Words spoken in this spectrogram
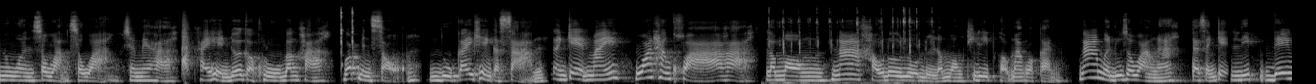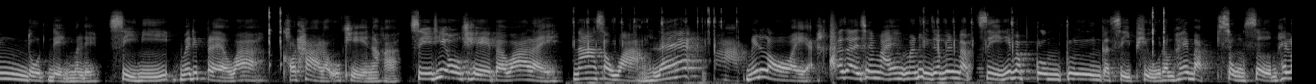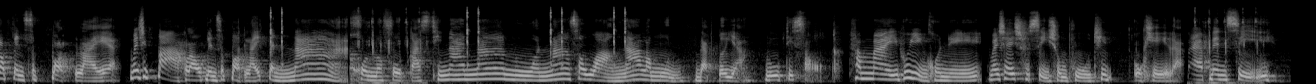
นวลๆ สว่างๆ ใช่ไหมคะ ใครเห็นด้วยกับครูบ้างคะ ว่าเป็น 2 ดูใกล้เคียงกับ 3 สังเกตไหมว่าทางขวาค่ะ เรามองหน้าเขาโดยรวมหรือเรามองที่ลิปเขามากกว่ากัน หน้าเหมือนดูสว่างนะ แต่สังเกตลิปเด้งโดดเด่นมาเลย สีนี้ไม่ได้แปลว่าเขาทาแล้วโอเคนะคะ สีที่โอเค แปลว่าอะไร หน้าสว่างและปากไม่ลอยอะเข้าใจใช่ไหมมันถึงจะเป็นแบบสีที่แบบกลมกลืืนกับสีผิวทำให้แบบส่งเสริมให้เราเป็นสปอตไลท์อะไม่ใช่ปากเราเป็นสปอตไลท์แต่หน้า คนมาโฟกัสที่หน้าหน้านวลหน้าสว่างหน้าละมุนแบบตัวอย่างรูปที่สองทำไมผู้หญิงคนนี้ไม่ใช่สีชมพูที่โอเคละแต่เป็นสี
